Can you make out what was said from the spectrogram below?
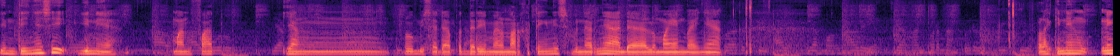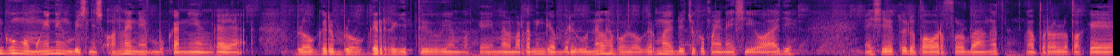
Intinya sih gini ya manfaat yang lu bisa dapat dari email marketing ini sebenarnya ada lumayan banyak apalagi ini yang ini gue ngomongin yang bisnis online ya bukan yang kayak blogger blogger gitu yang pakai email marketing. Gak berguna lah blogger mah dia cukup main SEO aja. SEO itu udah powerful banget nggak perlu lo pakai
